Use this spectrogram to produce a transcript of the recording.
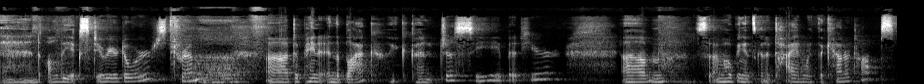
and all the exterior doors trim uh, to paint it in the black. You can kind of just see a bit here. Um, so I'm hoping it's going to tie in with the countertops.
